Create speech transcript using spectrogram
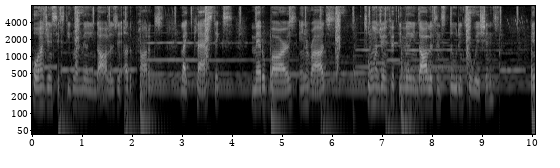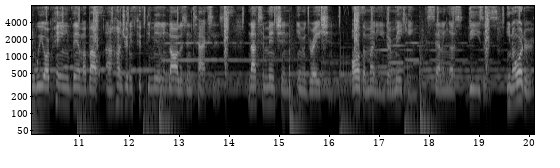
$461 million in other products like plastics, metal bars and rods, $250 million in student tuitions, and we are paying them about $150 million in taxes, not to mention immigration, all the money they're making selling us visas. In order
